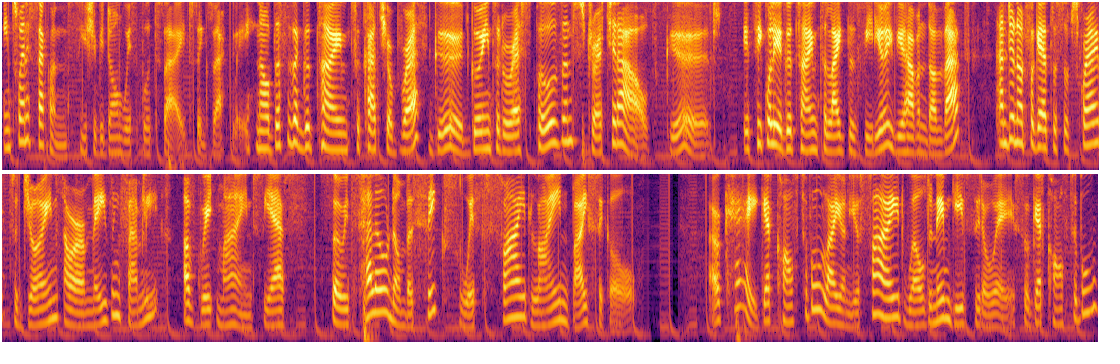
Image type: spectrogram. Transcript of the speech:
In 20 seconds, you should be done with both sides. Exactly. Now, this is a good time to catch your breath. Good. Go into the rest pose and stretch it out. Good. It's equally a good time to like this video if you haven't done that. And do not forget to subscribe to join our amazing family of great minds. Yes. So it's hello number six with side lying bicycle. Okay, get comfortable, lie on your side. Well, the name gives it away. So get comfortable.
